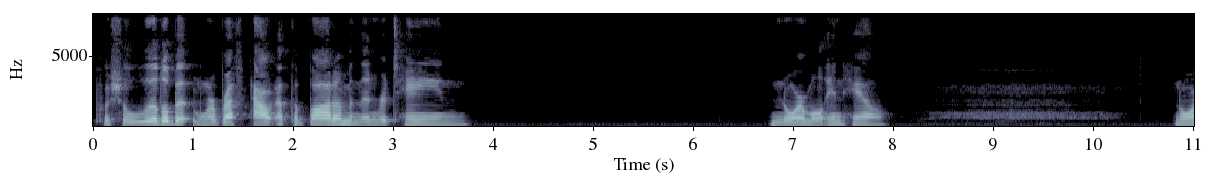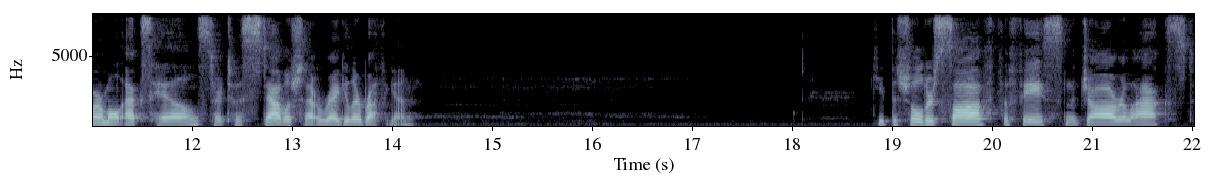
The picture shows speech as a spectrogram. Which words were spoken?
Push a little bit more breath out at the bottom and then retain. Normal inhale. Normal exhale. Start to establish that regular breath again. Keep the shoulders soft, the face and the jaw relaxed.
